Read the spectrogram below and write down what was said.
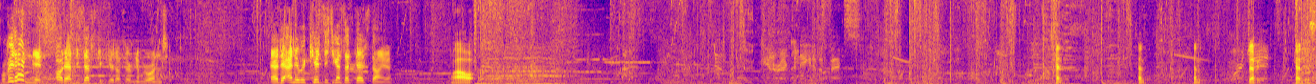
Wo will der denn hin? Oh, der hat sich selbst gekillt aus irgendeinem Grund. Äh, der eine killt sich die ganze Zeit selbst, Daniel. Wow. Ten. Ten. Ten. Jerry. Tennis.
